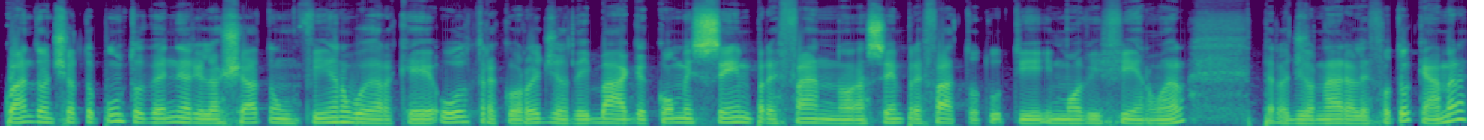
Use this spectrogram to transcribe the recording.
quando a un certo punto venne rilasciato un firmware che oltre a correggere dei bug, come sempre fanno, ha sempre fatto tutti i nuovi firmware per aggiornare le fotocamere,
